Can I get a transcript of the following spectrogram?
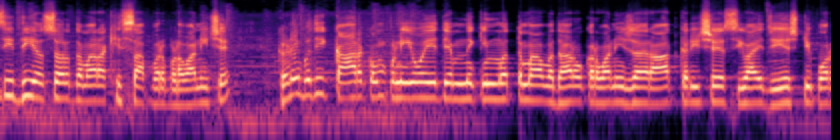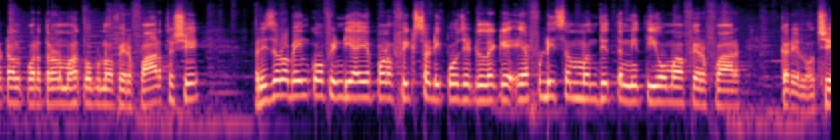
સીધી અસર તમારા ખિસ્સા પર પડવાની છે. ઘણી બધી કાર કંપનીઓએ તેમની કિંમતમાં વધારો કરવાની જાહેરાત કરી છે. સિવાય જીએસટી પોર્ટલ પર ત્રણ મહત્વપૂર્ણ ફેરફાર થશે. રિઝર્વ બેંક ઓફ ઇન્ડિયાએ પણ ફિક્સ્ડ ડિપોઝિટ એટલે કે એફડી સંબંધિત નીતિઓમાં ફેરફાર કરેલો છે.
